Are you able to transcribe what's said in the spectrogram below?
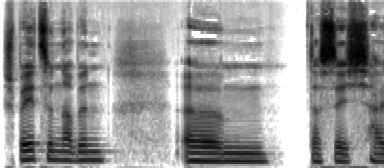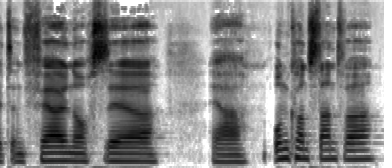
Spätzünder bin, ähm, dass ich halt in Ferl noch sehr ja, unkonstant war,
